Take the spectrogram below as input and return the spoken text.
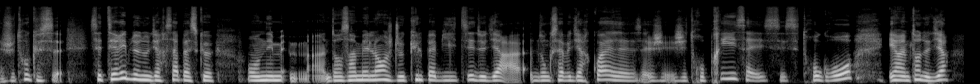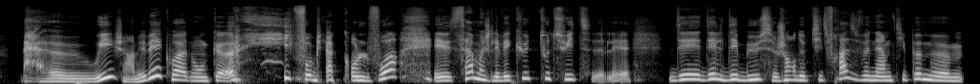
je trouve que c'est terrible de nous dire ça parce que on est dans un mélange de culpabilité, de dire ah, donc ça veut dire quoi? J'ai trop pris, c'est trop gros, et en même temps de dire bah euh, oui, j'ai un bébé, quoi. Donc, euh, il faut bien qu'on le voit. Et ça, moi, je l'ai vécu tout de suite. dès, le début, ce genre de petite phrase venait un petit peu me,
